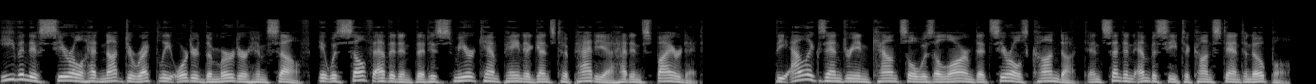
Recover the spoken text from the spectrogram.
Even if Cyril had not directly ordered the murder himself, it was self-evident that his smear campaign against Hypatia had inspired it. The Alexandrian Council was alarmed at Cyril's conduct and sent an embassy to Constantinople.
